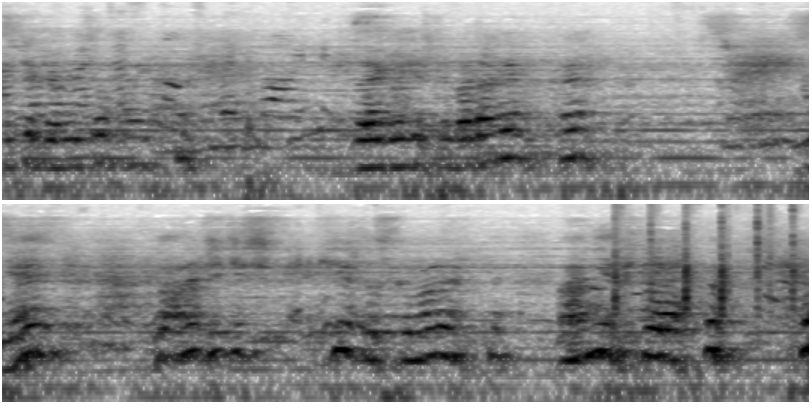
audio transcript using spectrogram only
Poczekaj, cofaj. To jak będzie z tym badaniem? Nie? No ale przecież wiesz doskonale. A niech to. To.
